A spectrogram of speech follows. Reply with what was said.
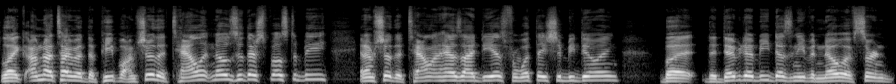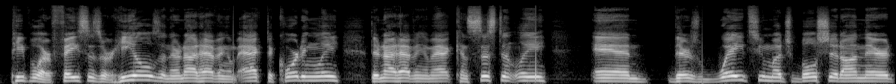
Like, I'm not talking about the people. I'm sure the talent knows who they're supposed to be, and I'm sure the talent has ideas for what they should be doing. But the WWE doesn't even know if certain people are faces or heels, and they're not having them act accordingly. They're not having them act consistently. And there's way too much bullshit on there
